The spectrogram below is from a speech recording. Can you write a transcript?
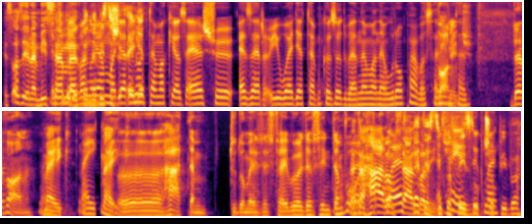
ezt azért nem hiszem, mert van olyan biztos- magyar a- egyetem, aki az első ezer jó egyetem között benne van Európában, szerinted? nincs. De van. melyik? Melyik? Melyik? Ö, hát nem tudom ezt fejből, de szerintem volt. Hát a Akkor ezt 300-ban Letesszük nincs. a Facebook meg. csopiba.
